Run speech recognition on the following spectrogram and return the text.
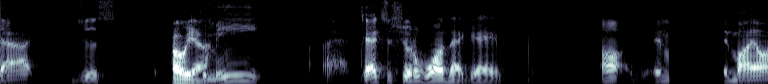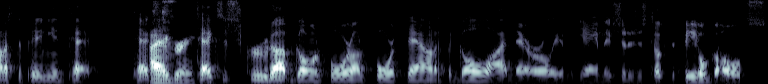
that just Oh yeah, to me, Texas should have won that game. Uh, in in my honest opinion, te- Texas I agree. Texas screwed up going forward on fourth down at the goal line there early in the game. They should have just took the field goals.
